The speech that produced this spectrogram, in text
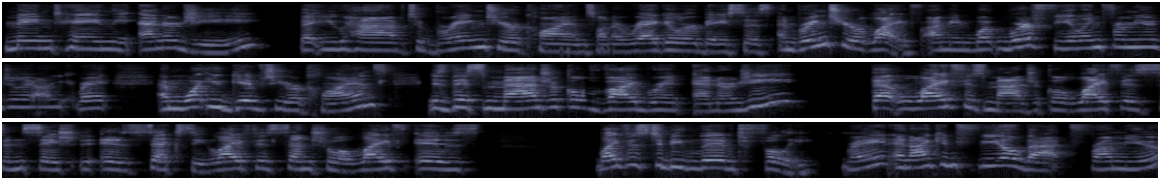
maintain the energy that you have to bring to your clients on a regular basis and bring to your life. I mean, what we're feeling from you, Juliati, right? And what you give to your clients is this magical, vibrant energy that life is magical, life is sensation, is sexy, life is sensual, life is life is to be lived fully, right? And I can feel that from you.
